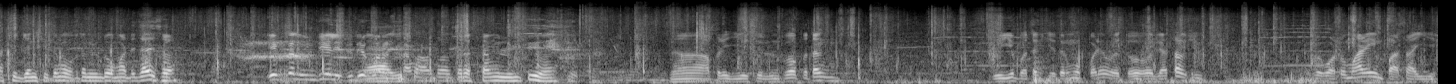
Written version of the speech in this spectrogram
આખી ગેંગ ખેતરમાં પતંગ ઊંડવા માટે જાય છે. એક તો લૂંટીએ લીધું દેખો હા એક આવતા આવતા રસ્તામાં લૂંટી હોય. ના આપણે જઈએ છીએ લૂંટવા પતંગ. જોઈએ પતંગ ખેતરમાં પડ્યો હોય તો લેતા આવશું. આપણે ઓટો મારે એમ પાછા આવીએ.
